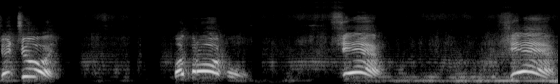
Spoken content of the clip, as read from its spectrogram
Чуть-чуть! Потроху! Ще! Ще!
